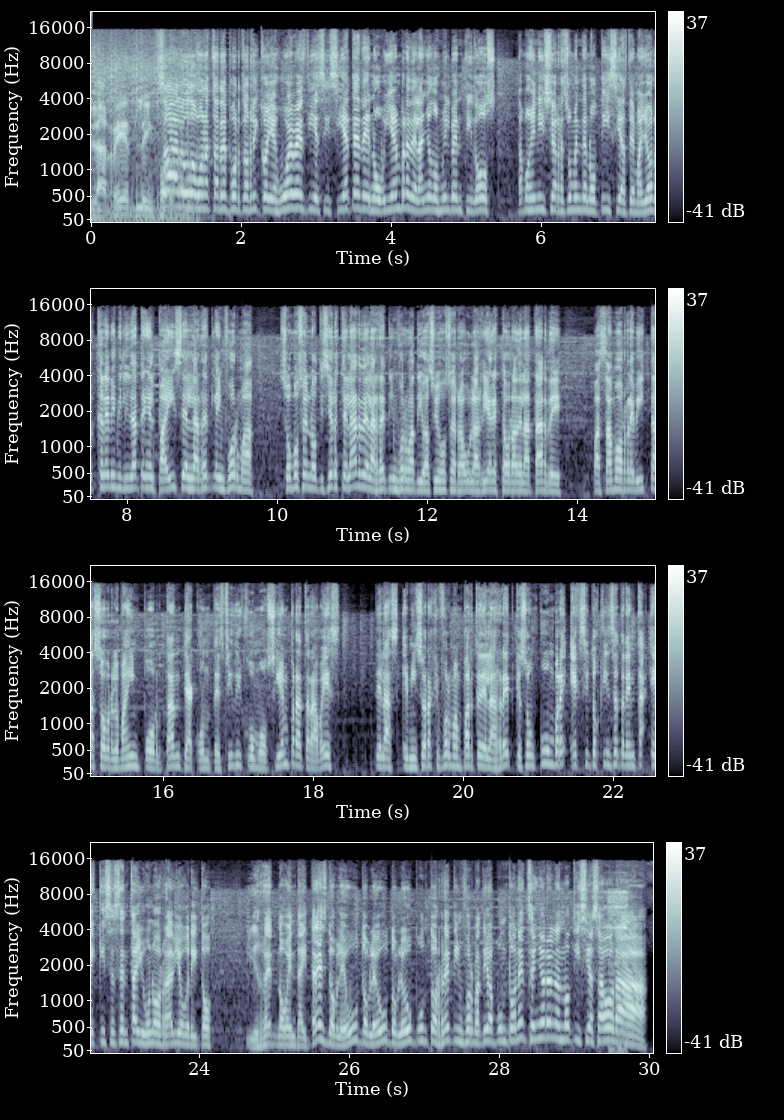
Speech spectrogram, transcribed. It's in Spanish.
La red le informa. Saludos, buenas tardes Puerto Rico. Hoy es jueves 17 de noviembre del año 2022. Damos inicio al resumen de noticias de mayor credibilidad en el país. En la red le informa. Somos el noticiero estelar de la red informativa. Soy José Raúl Arriaga. Esta hora de la tarde pasamos revistas sobre lo más importante acontecido y como siempre a través de las emisoras que forman parte de la red que son Cumbre, Éxitos 1530, X61, Radio Grito y Red 93, www.redinformativa.net. Señores, las noticias ahora.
